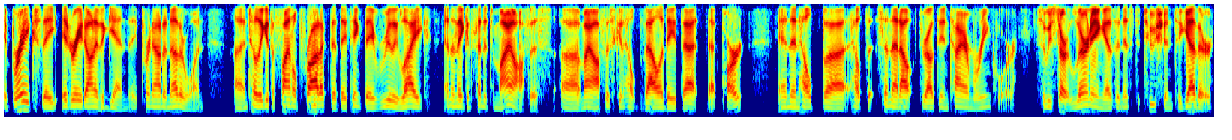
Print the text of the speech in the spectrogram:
it breaks, they iterate on it again. They print out another one uh, until they get the final product that they think they really like, and then they can send it to my office. Uh, my office can help validate that, that part and then help, uh, help send that out throughout the entire Marine Corps. So we start learning as an institution together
